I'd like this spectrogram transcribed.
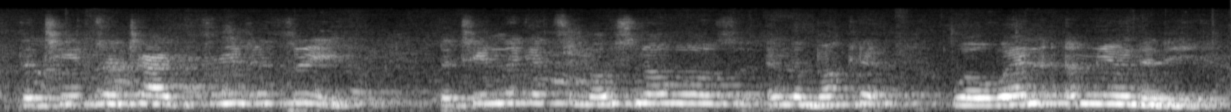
The teams are tied three to three. The team that gets the most snowballs in the bucket will win immunity.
